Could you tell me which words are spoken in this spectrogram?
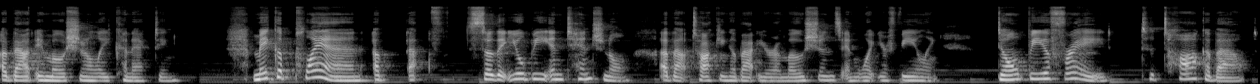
about emotionally connecting. Make a plan uh, so that you'll be intentional about talking about your emotions and what you're feeling. Don't be afraid to talk about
